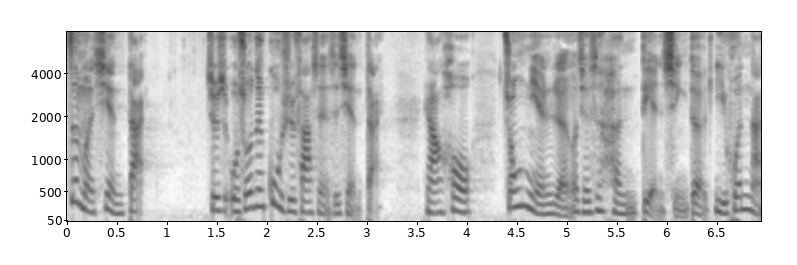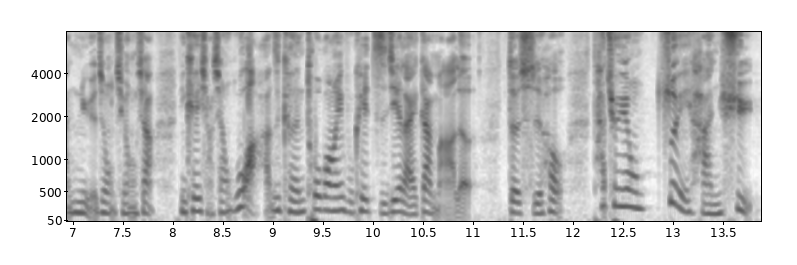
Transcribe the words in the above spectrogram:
这么现代，就是我说那故事发生的是现代，然后中年人，而且是很典型的已婚男女的这种情况下，你可以想象，哇，这可能脱光衣服可以直接来干嘛了的时候，他却用最含蓄、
